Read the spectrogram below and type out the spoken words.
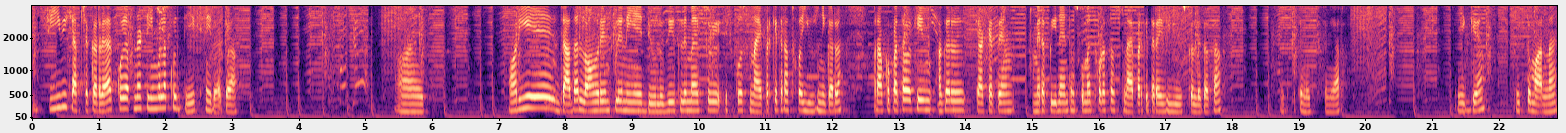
सी भी कैप्चर कर रहा है। यार कोई अपना टीम वाला कोई देख नहीं रहा क्या और ये ज़्यादा लॉन्ग रेंज के लिए नहीं है ड्यूलोजी इसलिए मैं इस, इसको स्नाइपर की तरह थोड़ा यूज़ नहीं कर रहा। और आपको पता हो कि अगर क्या कहते हैं मेरा पी नाइन था उसको मैं थोड़ा सा स्नाइपर की तरह भी यूज़ कर लेता था। एक सेकेंड एक सेकेंड यार। एक गया। एक तो मारना है।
